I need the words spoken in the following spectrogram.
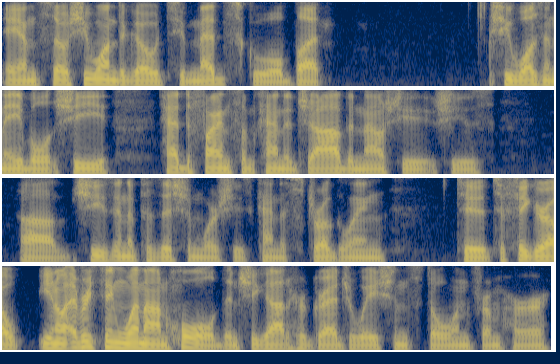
and so she wanted to go to med school, but she wasn't able. She had to find some kind of job and now she she's uh, she's in a position where she's kind of struggling to to figure out you know everything went on hold and she got her graduation stolen from her.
